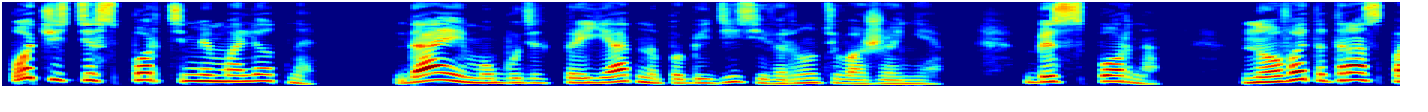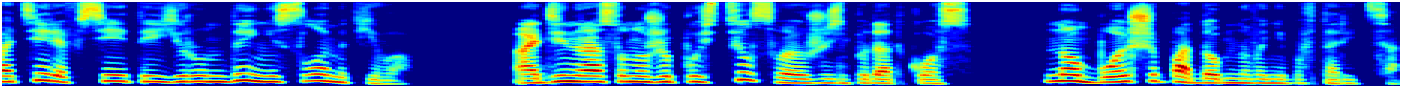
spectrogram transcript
Почести в спорте мимолетны. Да, ему будет приятно победить и вернуть уважение. Бесспорно. Но в этот раз потеря всей этой ерунды не сломит его. Один раз он уже пустил свою жизнь под откос, но больше подобного не повторится.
